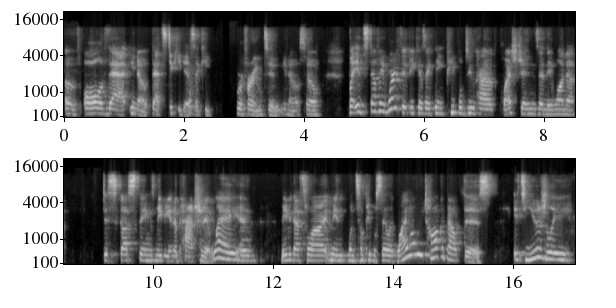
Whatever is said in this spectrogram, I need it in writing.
of all of that, you know, that stickiness I keep referring to, you know. So, but it's definitely worth it because I think people do have questions and they want to discuss things maybe in a passionate way. And maybe that's why, I mean, when some people say, like, why don't we talk about this? It's usually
